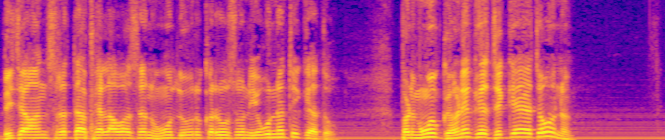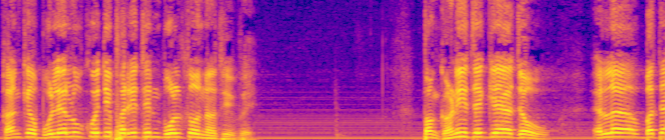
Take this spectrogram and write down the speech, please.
બીજા અંધશ્રદ્ધા ફેલાવા છે ને હું દૂર કરું છું ને એવું નથી કહેતો. પણ હું ઘણી જગ્યાએ જાઉં ને, કારણ કે બોલેલું કોઈ દી ફરીથી બોલતો નથી ભાઈ. પણ ઘણી જગ્યાએ જાઉં, એટલે બધા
